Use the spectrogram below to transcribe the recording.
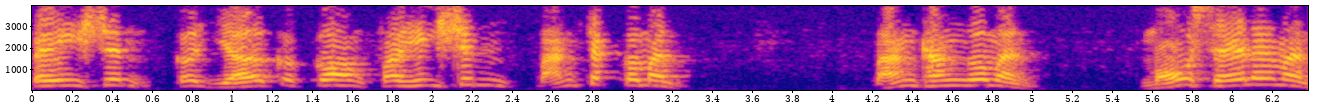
phải hy sinh có vợ có con phải hy sinh bản chất của mình bản thân của mình mổ xẻ lấy mình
